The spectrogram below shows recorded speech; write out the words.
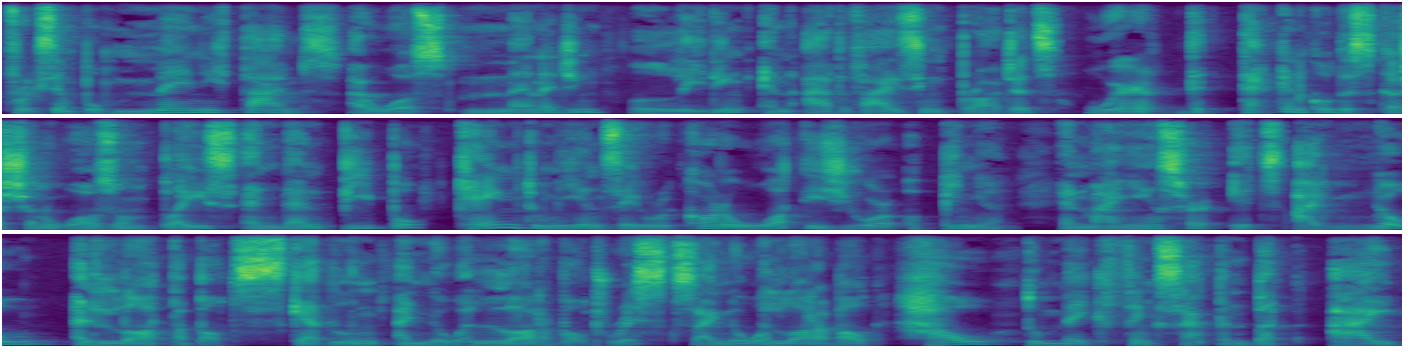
For example, many times I was managing, leading, and advising projects where the technical discussion was on place, and then people came to me and say, Ricardo, what is your opinion? And my answer is, I know a lot about scheduling, I know a lot about risks, I know a lot about how to make things happen, but I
